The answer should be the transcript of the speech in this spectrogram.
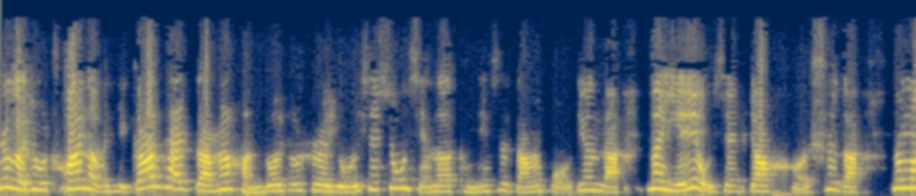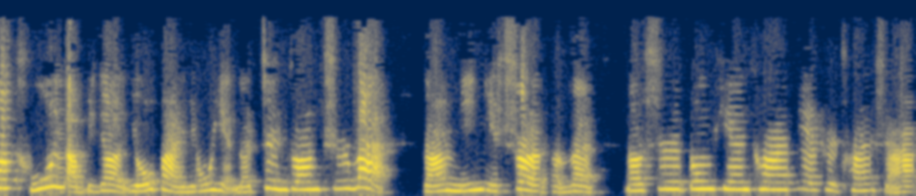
这个就穿的问题。刚才咱们很多就是有一些休闲的，肯定是咱们否定的，那也有些比较合适的。那么除了比较有板有眼的正装之外，咱们迷你 shirt 问老师，冬天穿面试穿啥？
